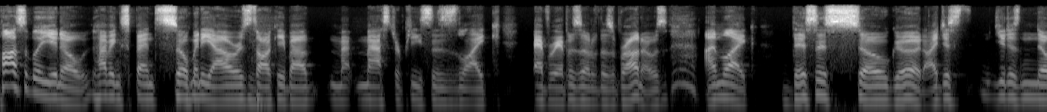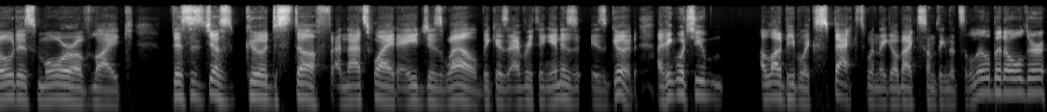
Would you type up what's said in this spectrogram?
possibly you know having spent so many hours talking about ma- masterpieces like every episode of the sopranos i'm like this is so good. I just you just notice more of like this is just good stuff and that's why it ages well because everything in is is good. I think what you a lot of people expect when they go back to something that's a little bit older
